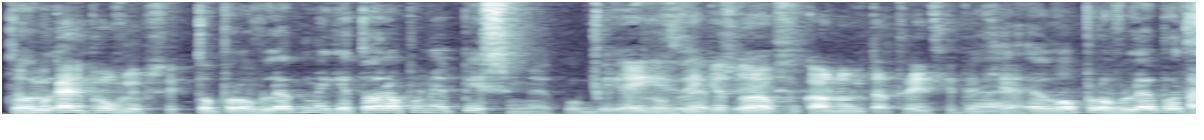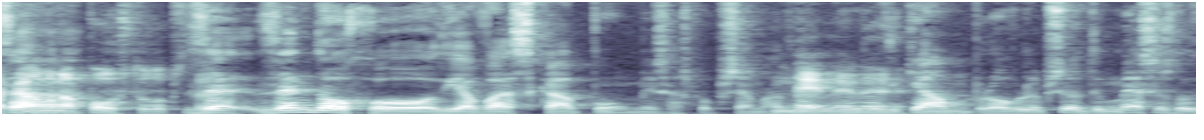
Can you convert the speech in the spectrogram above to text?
Το έχουμε κάνει πρόβλεψη. Το προβλέπουμε και τώρα που είναι επίσημη εκπομπή. για Έχεις δίκιο προβλέψεις. τώρα που κάνουν όλοι τα trends και τέτοια. Ναι, εγώ προβλέπω ότι θα κάνουμε ένα post, εγώ πιστεύω. Δεν, δεν το έχω διαβάσει κάπου, μην σας πω ψέματα. Ναι, ναι, Είναι ναι. δικιά μου πρόβλεψη ότι μέσα στο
